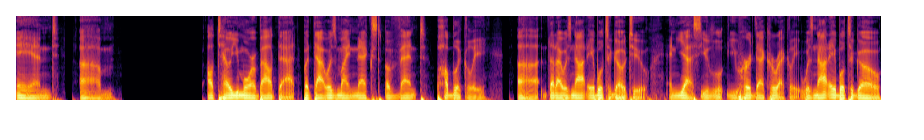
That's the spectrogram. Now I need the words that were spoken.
and um, I'll tell you more about that. But that was my next event publicly uh, that I was not able to go to. And yes, you you heard that correctly. Was not able to go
